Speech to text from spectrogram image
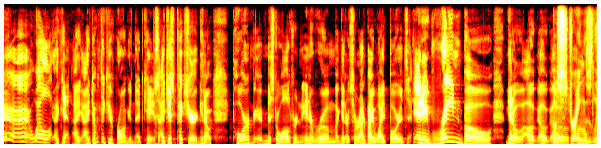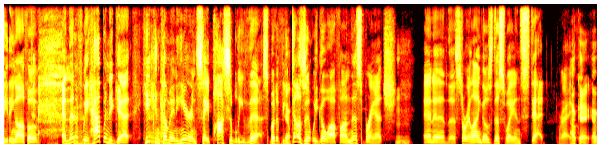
Yeah, well, again, I, I don't think you're wrong in that case. I just picture, you know, poor Mr. Waldron in a room, you know, surrounded by whiteboards and a rainbow, you know, of, of, of strings leading off of. And then if we happen to get, he can come in here and say possibly this. But if he yep. doesn't, we go off on this branch. Mm-hmm. And uh, the storyline goes this way instead. Right. Okay. Uh,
